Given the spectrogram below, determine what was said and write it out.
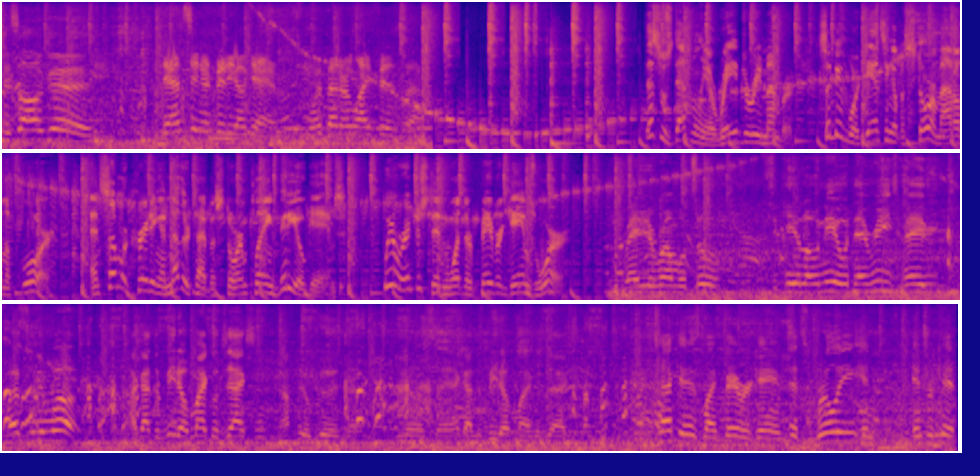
It's all good. Dancing and video games. What better life is that? This was definitely a rave to remember. Some people were dancing up a storm out on the floor, and some were creating another type of storm playing video games. We were interested in what their favorite games were. Ready to rumble too. Shaquille O'Neal with that reach, baby. Busting him up. I got to beat up Michael Jackson. I feel good, man. You know what I'm saying? I got to beat up Michael Jackson. Tekken is my favorite game. It's really in intricate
